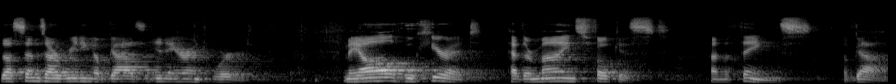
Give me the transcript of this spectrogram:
Thus ends our reading of God's inerrant word. May all who hear it have their minds focused on the things of God.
